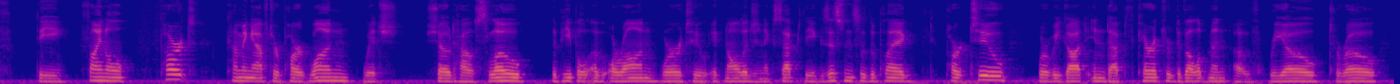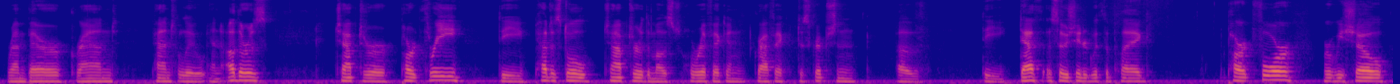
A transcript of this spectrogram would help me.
the final part coming after part one, which showed how slow the people of Oran were to acknowledge and accept the existence of the plague. Part two, where we got in depth character development of Rieux, Tarrou, Rambert, Grand, Paneloux, and others. Chapter part three, the pedestal chapter, the most horrific and graphic description of the death associated with the plague part four, where we show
